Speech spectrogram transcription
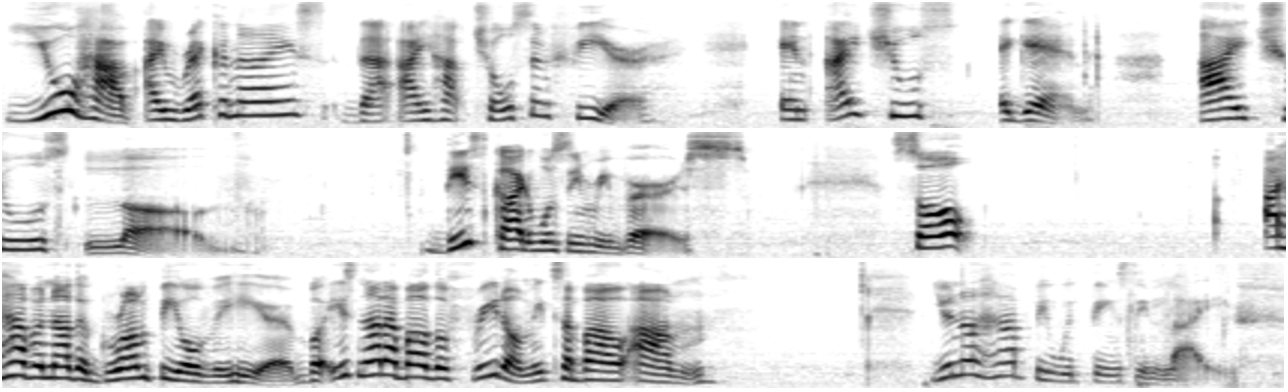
you have, I recognize that I have chosen fear and I choose again. I choose love. This card was in reverse. So I have another grumpy over here, but it's not about the freedom. It's about um you're not happy with things in life.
